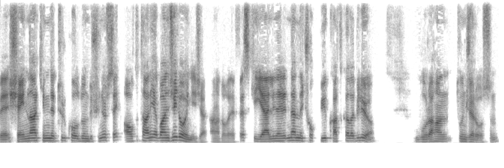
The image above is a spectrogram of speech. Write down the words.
Ve Shane Larkin'in de Türk olduğunu düşünürsek 6 tane yabancı ile oynayacak Anadolu Efes ki yerlilerinden de çok büyük katkı alabiliyor. Burhan Tuncer olsun,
